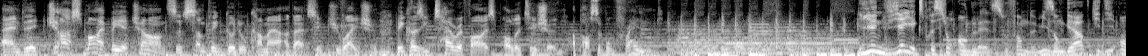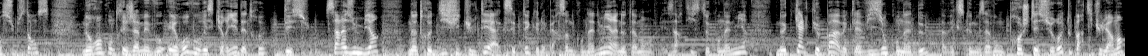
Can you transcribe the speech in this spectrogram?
And there just might be a chance that something good will come out of that situation mm. because he terrifies politicians, a possible friend. Il y a une vieille expression anglaise sous forme de mise en garde qui dit en substance Ne rencontrez jamais vos héros, vous risqueriez d'être déçus. Ça résume bien notre difficulté à accepter que les personnes qu'on admire, et notamment les artistes qu'on admire, ne calquent pas avec la vision qu'on a d'eux, avec ce que nous avons projeté sur eux, tout particulièrement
